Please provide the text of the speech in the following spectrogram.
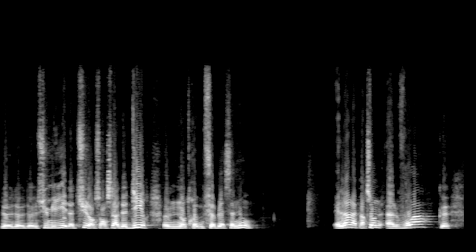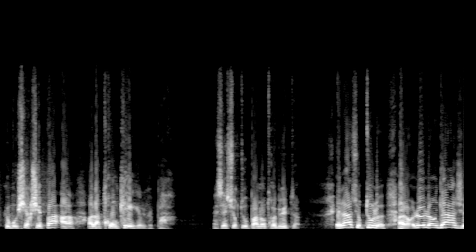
de, de s'humilier là-dessus, dans ce sens-là, de dire euh, notre faiblesse à nous. Et là, la personne, elle voit que, que vous ne cherchez pas à, à la tronquer quelque part. C'est surtout pas notre but. Et là, surtout, le, alors, le langage,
